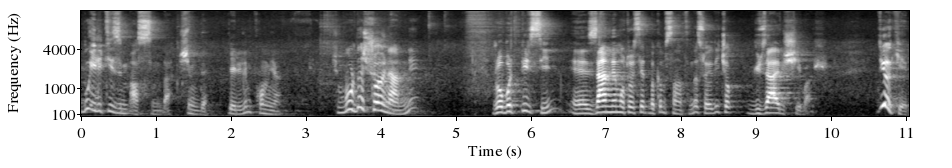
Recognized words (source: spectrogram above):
Bu elitizm aslında. Şimdi gelelim konuya. Şimdi burada şu önemli. Robert Pierce'in e, Zen ve motosiklet bakım sanatında söylediği çok güzel bir şey var. Diyor ki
